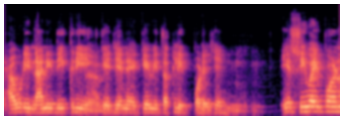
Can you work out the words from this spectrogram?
આવડી નાની દીકરી કે જેને કેવી તકલીફ પડે છે. એ સિવાય પણ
